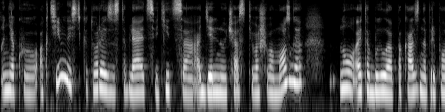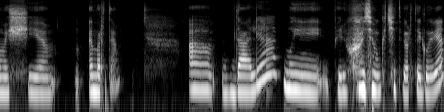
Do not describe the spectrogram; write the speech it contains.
некую активность, которая заставляет светиться отдельные участки вашего мозга. Ну, это было показано при помощи МРТ. А далее мы переходим к четвертой главе,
